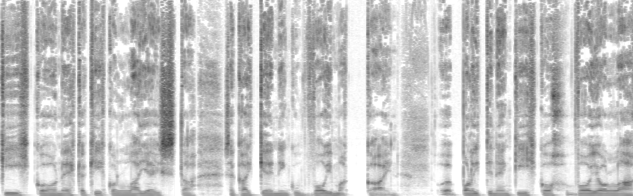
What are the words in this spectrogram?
kiihko on ehkä kiihkon lajeista se kaikkein niin kuin voimakkain. Poliittinen kiihko voi olla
